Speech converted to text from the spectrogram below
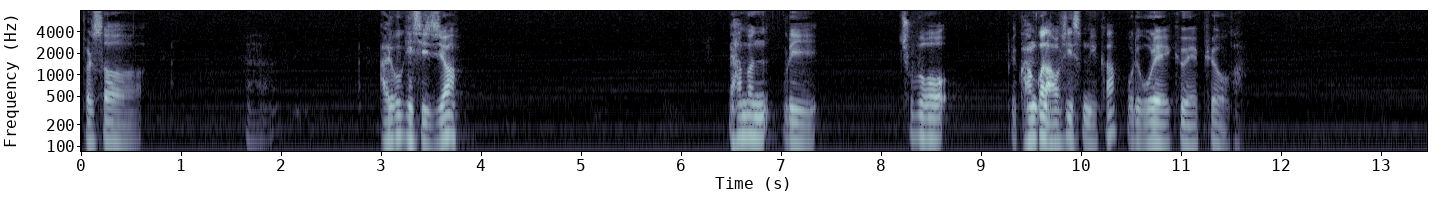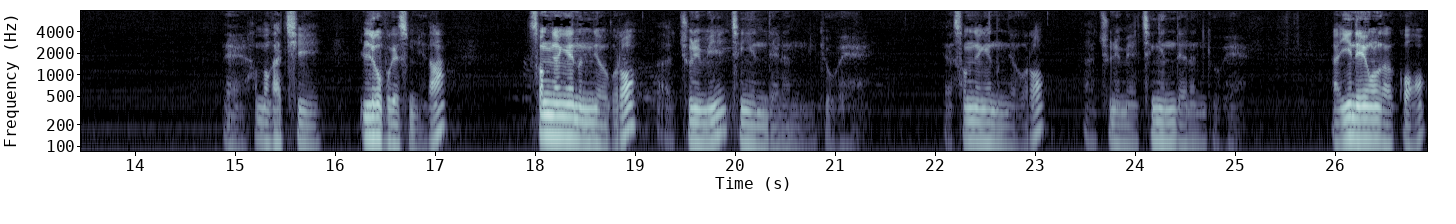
벌써 알고 계시죠? 네, 한번 우리 주보 광고 나올 수 있습니까? 우리 올해 교회 표가. 네, 한번 같이 읽어보겠습니다. 성령의 능력으로 주님이 증인되는 교회. 네, 성령의 능력으로 주님의 증인되는 교회. 아, 이 내용을 갖고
